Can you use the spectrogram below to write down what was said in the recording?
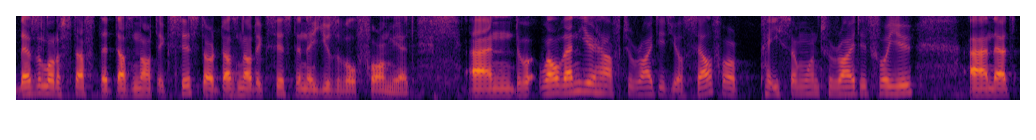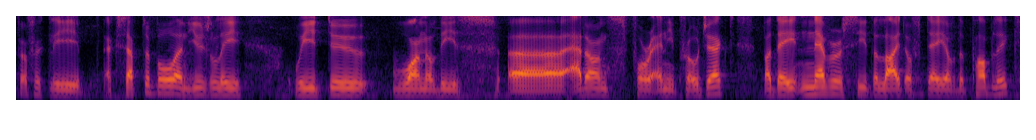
there's a lot of stuff that does not exist or does not exist in a usable form yet. And well, then you have to write it yourself or pay someone to write it for you. And that's perfectly acceptable. And usually we do one of these uh, add-ons for any project, but they never see the light of day of the public,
